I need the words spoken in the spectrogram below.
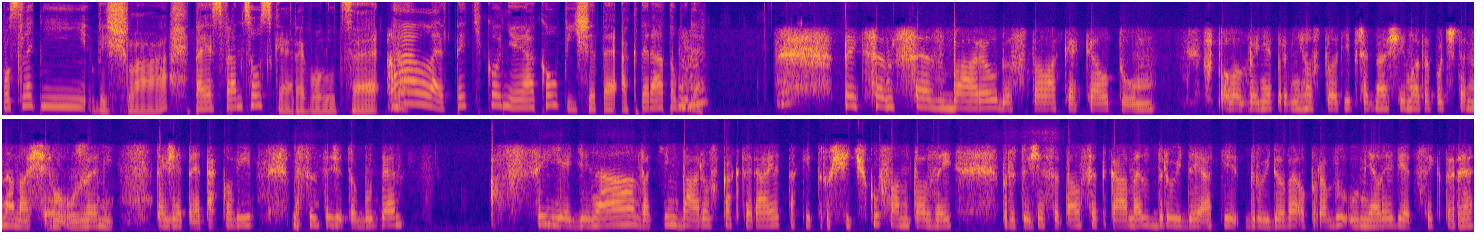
poslední vyšla, ta je z francouzské revoluce, ano. ale teďko nějakou píšete a která to bude? Mm-hmm. Teď jsem se s Bárou dostala ke Keltům v polovině prvního století před naším letopočtem na našem území. Takže to je takový, myslím si, že to bude asi jediná zatím bárovka, která je taky trošičku fantazy, protože se tam setkáme s druidy a ti druidové opravdu uměli věci, které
